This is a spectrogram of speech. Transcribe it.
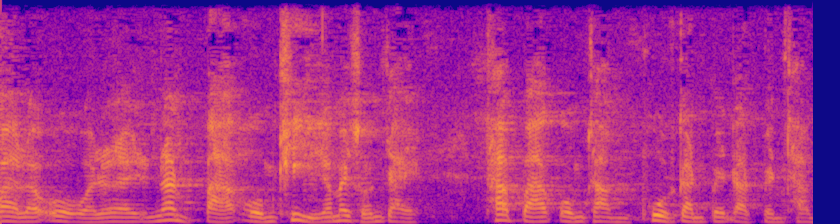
ว่าเราโอ้ว่าอะไร นั่นปากอมขี้แล้วไม่สนใจ ถ้าปากอมธรรมพูดกันเป็นอัดเป็นธรรม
